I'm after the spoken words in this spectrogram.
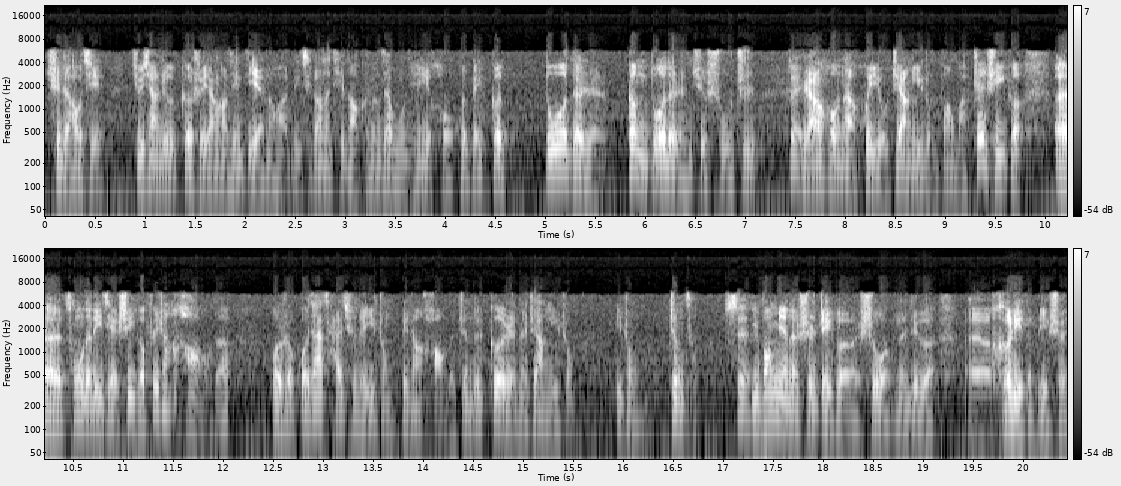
去了解。就像这个个税养老金递延的话，李琦刚才提到，可能在五年以后会被更多的人、更多的人去熟知。对，然后呢，会有这样一种方法，这是一个呃，从我的理解是一个非常好的，或者说国家采取的一种非常好的针对个人的这样一种一种政策。是一方面呢，是这个使我们的这个呃合理的避税。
